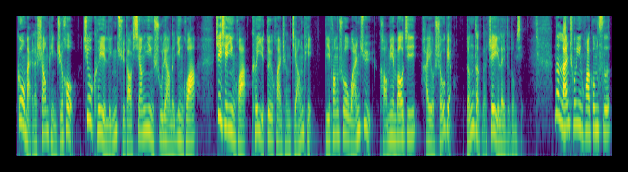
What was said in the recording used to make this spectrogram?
购买了商品之后，就可以领取到相应数量的印花。这些印花可以兑换成奖品，比方说玩具、烤面包机，还有手表。等等的这一类的东西，那蓝筹印花公司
